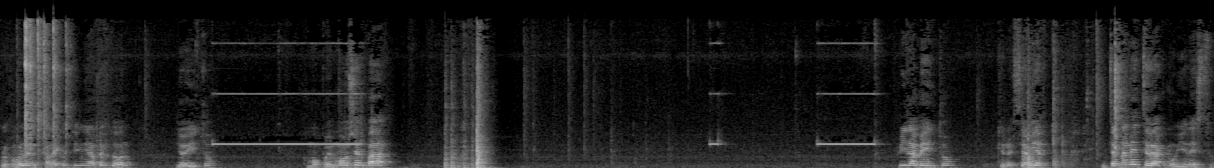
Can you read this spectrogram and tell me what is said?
Colocamos en la escala de continuidad, perdón, y oído. Como podemos observar, filamento que no esté abierto. Internamente vea cómo viene esto.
